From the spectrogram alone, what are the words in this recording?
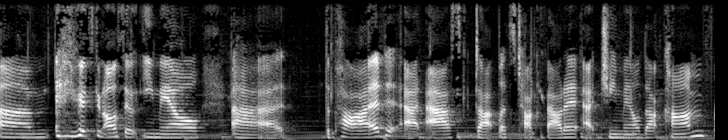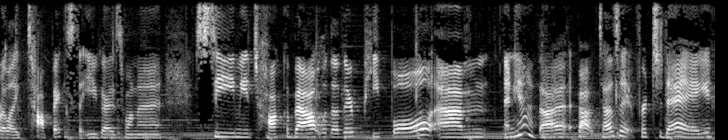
Um, and you guys can also email uh, the pod at ask.letstalkabout it at gmail.com for like topics that you guys want to see me talk about with other people. Um, and yeah, that about does it for today.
